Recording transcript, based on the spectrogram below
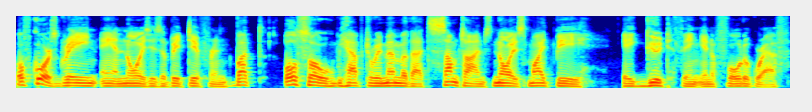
of course grain and noise is a bit different, but also we have to remember that sometimes noise might be a good thing in a photograph.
